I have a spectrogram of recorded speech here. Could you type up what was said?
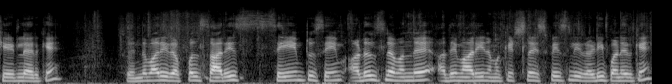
ஷேடில் இருக்கேன் ஸோ இந்த மாதிரி ruffle saris same to same அடல்ட்ஸில் வந்து அதே மாதிரி நம்ம கிட்ஸில் எஸ்பெஷலி ரெடி பண்ணியிருக்கேன்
